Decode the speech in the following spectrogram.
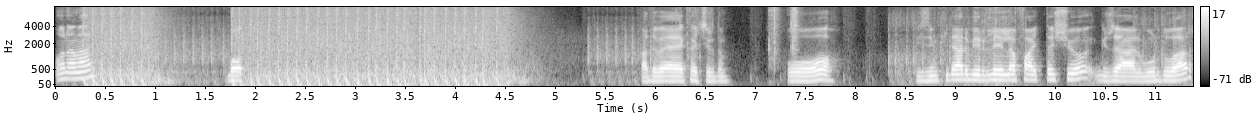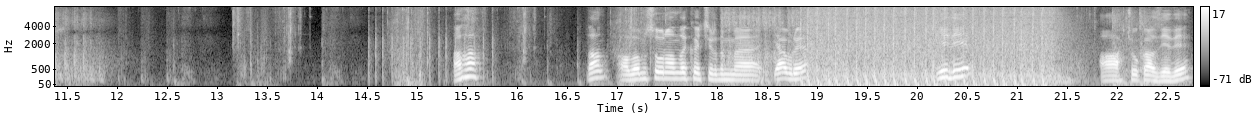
O ne lan? Bot. Hadi be kaçırdım. Oo. Bizimkiler birileriyle fightlaşıyor. Güzel vurdular. Aha. Lan adamı son anda kaçırdım be. Gel buraya. Yedi. Ah çok az yedi.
